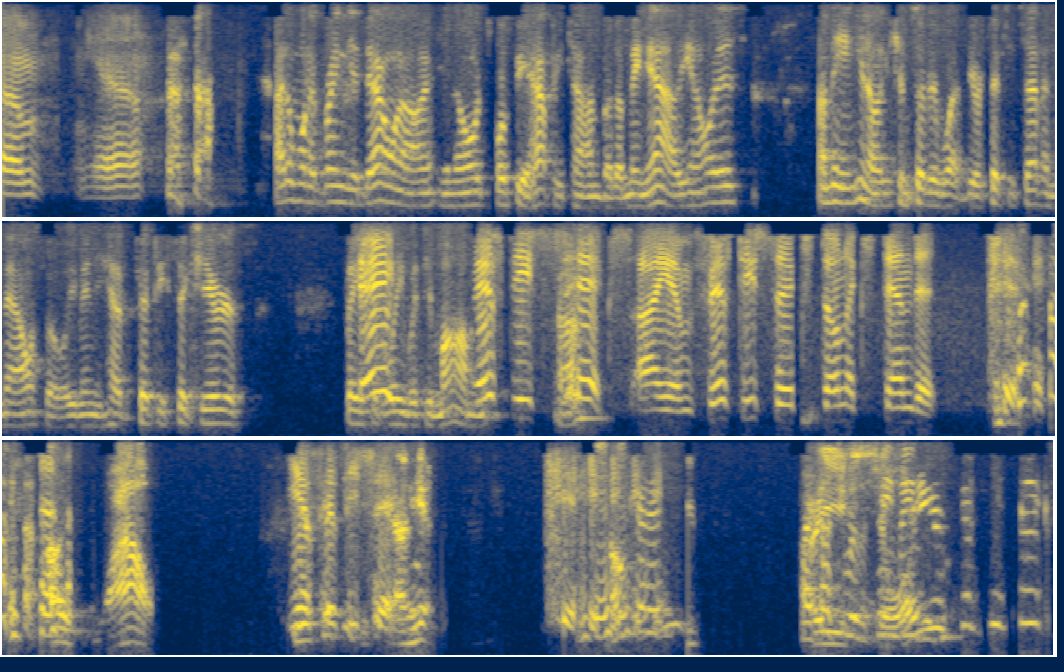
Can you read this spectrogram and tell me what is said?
um, yeah, I don't want to bring you down on it. You know, it's supposed to be a happy time, but I mean, yeah, you know, it is. I mean, you know, you consider what you're 57 now, so I mean, you had 56 years basically Hey, with your mom. 56. Huh? I am 56. Don't extend it. oh wow. yeah, You're 56. okay. I Are thought you you were the same age. 56?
